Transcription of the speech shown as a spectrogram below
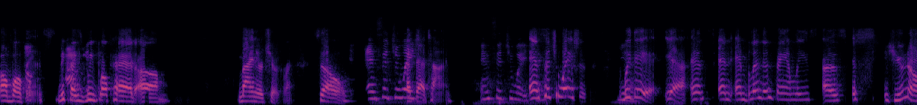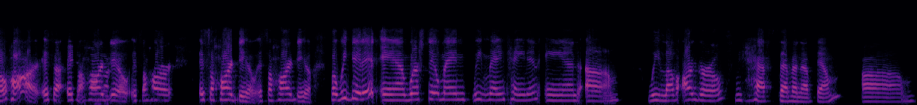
on both oh, ends because we both had um, minor children. So, and situations at that time, in situations, and situations. Yeah. We did, yeah, and and and blending families as it's you know hard. It's a it's a hard deal. It's a hard it's a hard deal. It's a hard deal. But we did it, and we're still main we maintaining, and um, we love our girls. We have seven of them um,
